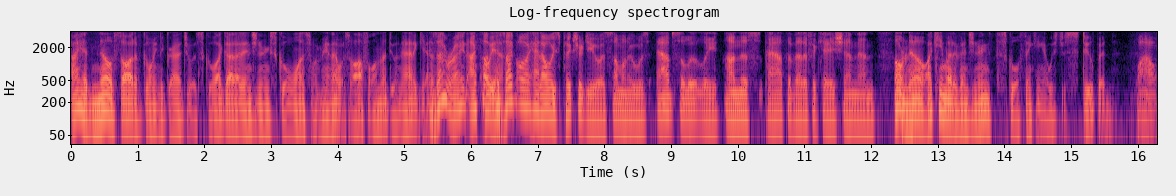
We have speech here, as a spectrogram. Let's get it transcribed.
I had no thought of going to graduate school. I got out of engineering school once and went, man, that was awful. I'm not doing that again. Is that right? I thought Oh, yeah. because I've had always pictured you as someone who was absolutely on this path of edification and oh, no. I came out of engineering school thinking I was just stupid. wow.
